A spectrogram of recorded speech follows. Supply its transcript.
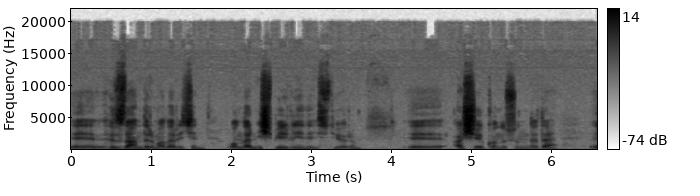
e, hızlandırmaları için onların işbirliğini istiyorum. E, aşı konusunda da e,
